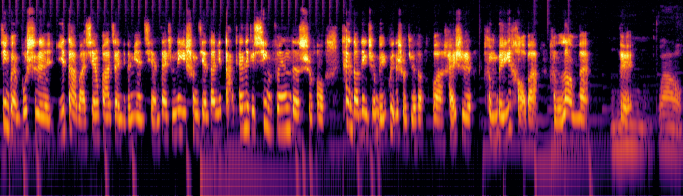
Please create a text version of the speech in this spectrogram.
尽管不是一大把鲜花在你的面前，但是那一瞬间，当你打开那个信封的时候，看到那支玫瑰的时候，觉得哇，还是很美好吧，很浪漫。对嗯，哇哦，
